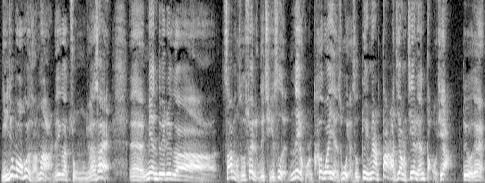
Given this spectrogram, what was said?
你就包括什么这个总决赛，呃，面对这个詹姆斯率领的骑士，那会儿客观因素也是对面大将接连倒下，对不对？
